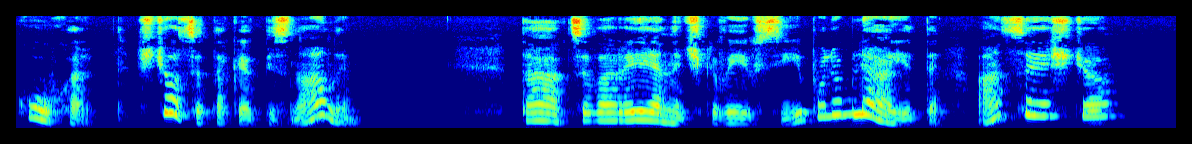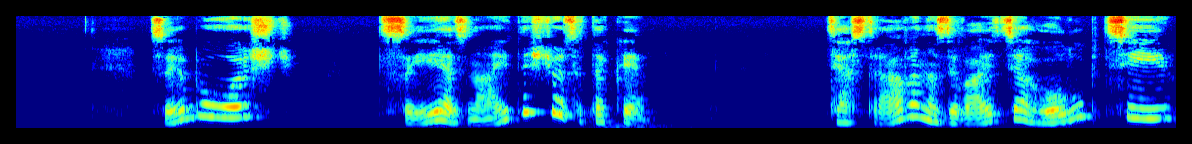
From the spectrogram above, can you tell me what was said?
кухар. Що це таке впізнали? Так, це варенички, ви їх всі полюбляєте. А це що? Це борщ. Це, знаєте, що це таке? Ця страва називається голубці.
